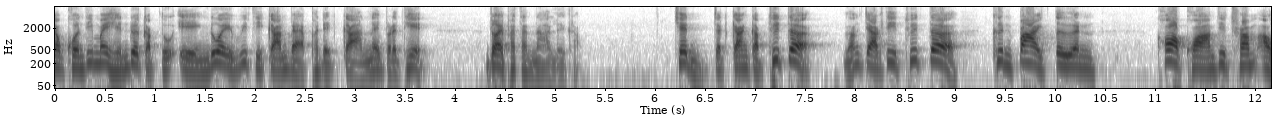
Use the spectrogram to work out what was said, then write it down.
กับคนที่ไม่เห็นด้วยกับตัวเอง ด้วยวิธีการแบบเผด็จการในประเทศ ด้อยพัฒนาเลยครับ เช่น จัดการกับ Twitter หลังจากที่ Twitter ขึ้นป้ายเตือนข้อความที่ทรัมป์เอา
